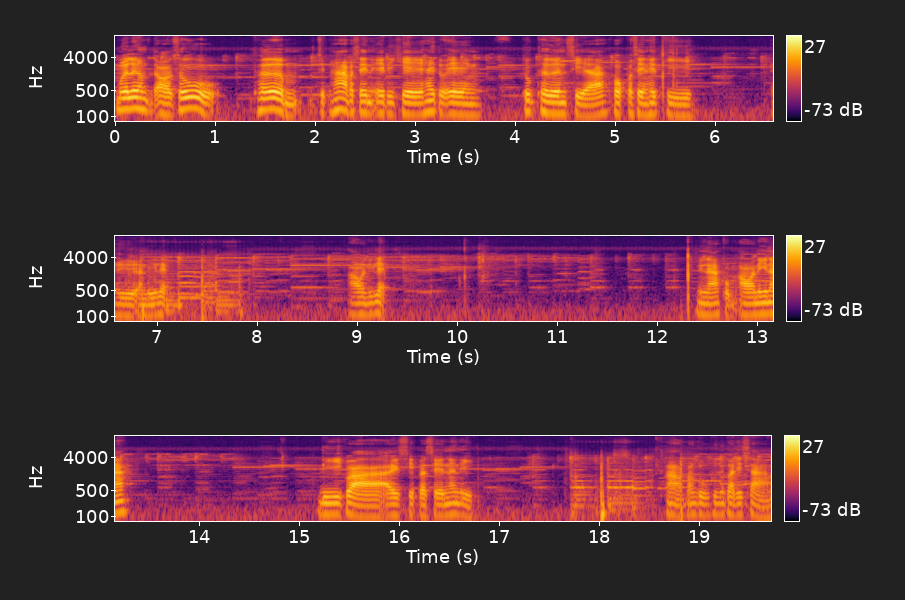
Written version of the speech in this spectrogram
เมื่อเริ่มต่อสู้เพิ่ม 15% ATK ให้ตัวเอง ทุกเทินเสีย 6% HP เออ อันนี้แหละ เอาอันนี้แหละ นี่นะ ผมเอาอันนี้นะ ดีกว่าไอ้10%นั่นอีกอ้าวต้องดูคุณสมบัติที่สาม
